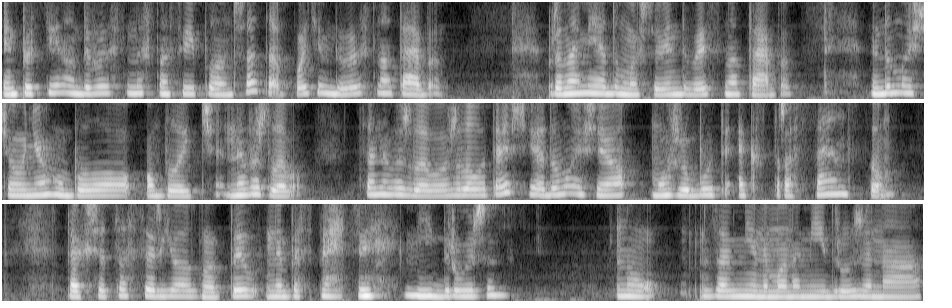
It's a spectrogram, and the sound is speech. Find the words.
Він постійно дивився вниз на свій планшет, а потім дивився на тебе. Принаймні, я думаю, що він дивився на тебе. Не думаю, що у нього було обличчя. Неважливо. Це неважливо. Важливо те, що я думаю, що я можу бути екстрасенсом. Так що це серйозно, ти в небезпеці, мій друже. Ну, замінимо на мій друже на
